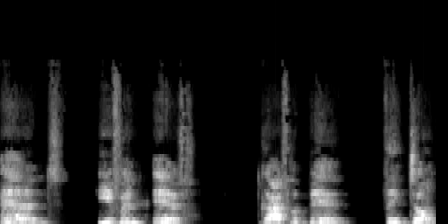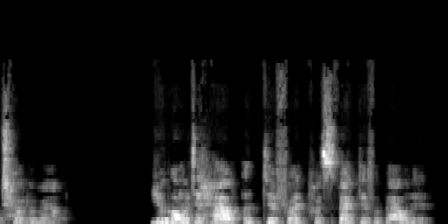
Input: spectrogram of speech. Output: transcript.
And even if, God forbid, they don't turn around, you're going to have a different perspective about it.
